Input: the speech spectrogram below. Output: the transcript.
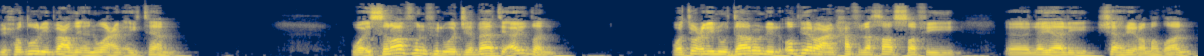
بحضور بعض أنواع الأيتام. وإسراف في الوجبات أيضا وتعلن دار للأوبرا عن حفلة خاصة في آه، ليالي شهر رمضان.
